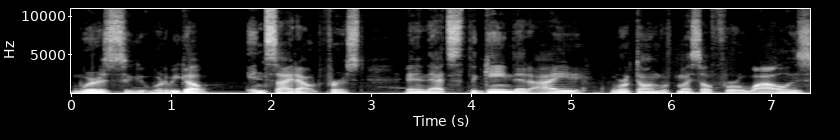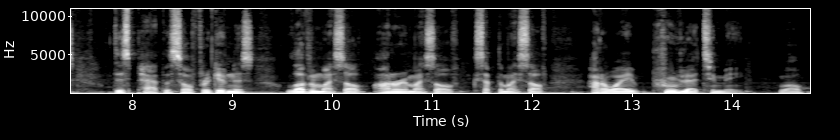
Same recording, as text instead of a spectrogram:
Where's where do we go? Inside out first. And that's the game that I worked on with myself for a while is this path of self forgiveness, loving myself, honoring myself, accepting myself. How do I prove that to me? Well,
